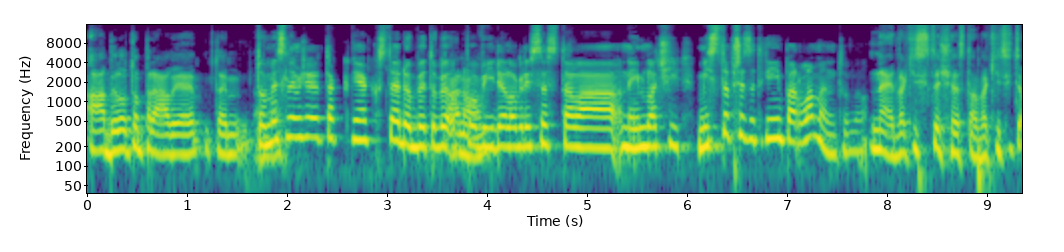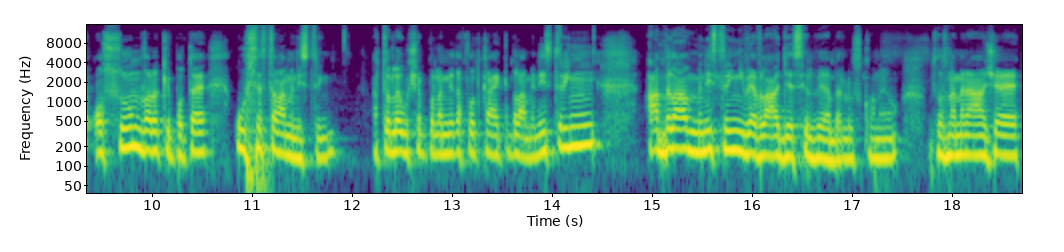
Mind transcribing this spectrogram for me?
A bylo to právě... Ten, to ano. myslím, že tak nějak z té doby to by ano. odpovídalo, když se stala nejmladší místo předsedkyní parlamentu. Bylo. Ne, 2006 a 2008, dva roky poté, už se stala ministriní. A tohle už je podle mě ta fotka, jak byla ministriní a byla ministriní ve vládě Silvia Berlusconi. To znamená, že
